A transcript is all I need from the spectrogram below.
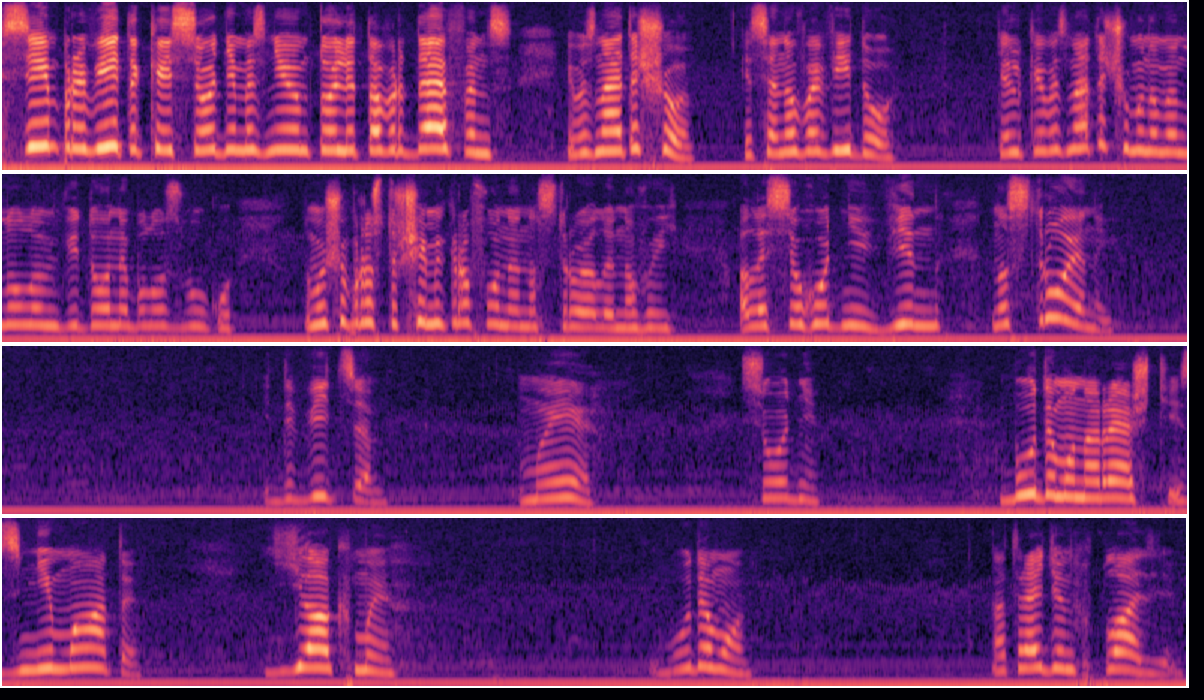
Всім привітики! Сьогодні ми знімемо Toilet Tower Defense. І ви знаєте що? І це нове відео. Тільки ви знаєте, чому на минулому відео не було звуку? Тому що просто ще мікрофони настроїли новий. Але сьогодні він настроєний. І дивіться, ми сьогодні будемо нарешті знімати, як ми будемо на трейдинг плазі.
